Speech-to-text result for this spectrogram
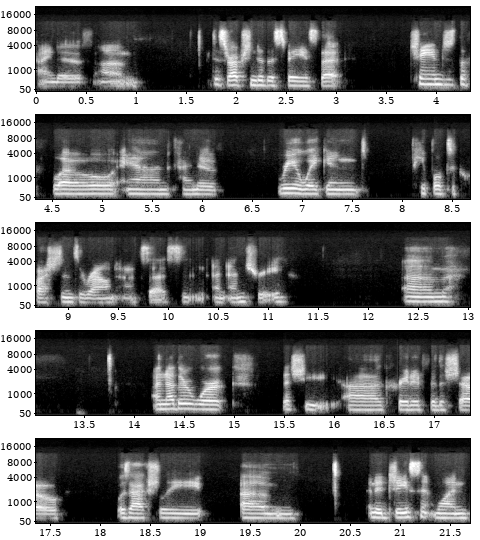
kind of um, disruption to the space that changed the flow and kind of reawakened people to questions around access and, and entry. Um, another work that she uh, created for the show was actually um, an adjacent one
